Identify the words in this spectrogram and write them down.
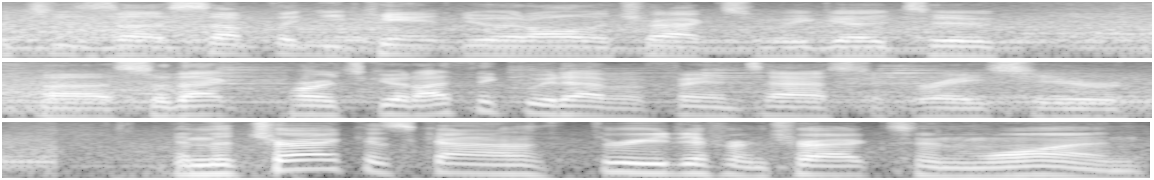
which is uh, something you can't do at all the tracks we go to. Uh, so that part's good. I think we'd have a fantastic race here. And the track is kind of three different tracks in one.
